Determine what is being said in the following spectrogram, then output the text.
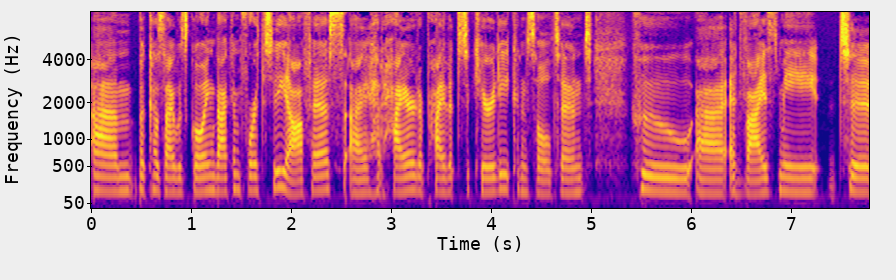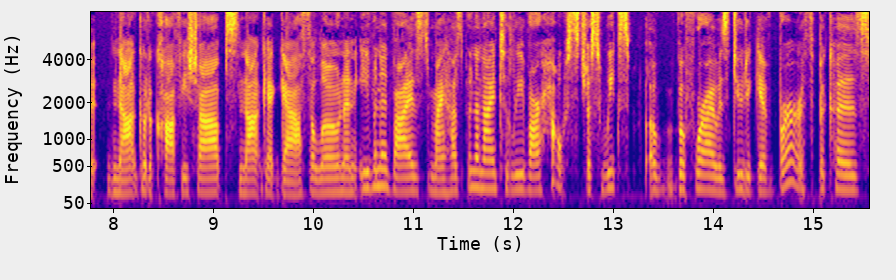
um, because I was going back and forth to the office. I had hired a private security consultant who uh, advised me to not go to coffee shops, not get gas alone, and even advised my husband and I to leave our house just weeks uh, before I was due to give birth because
